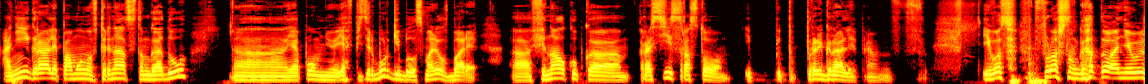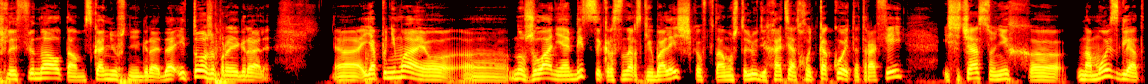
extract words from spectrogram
Они играли, по-моему, в 2013 году, э, я помню, я в Петербурге был, смотрел в баре, э, финал Кубка России с Ростовом, и, и проиграли прям. И вот в прошлом году они вышли в финал там с конюшней играть, да, и тоже проиграли. Э, я понимаю, э, ну, желание и амбиции краснодарских болельщиков, потому что люди хотят хоть какой-то трофей, и сейчас у них, э, на мой взгляд,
